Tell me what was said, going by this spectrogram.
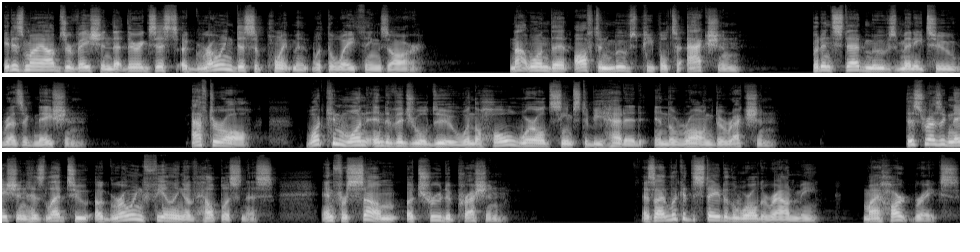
it is my observation that there exists a growing disappointment with the way things are not one that often moves people to action, but instead moves many to resignation. After all, what can one individual do when the whole world seems to be headed in the wrong direction? This resignation has led to a growing feeling of helplessness, and for some, a true depression. As I look at the state of the world around me, my heart breaks.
